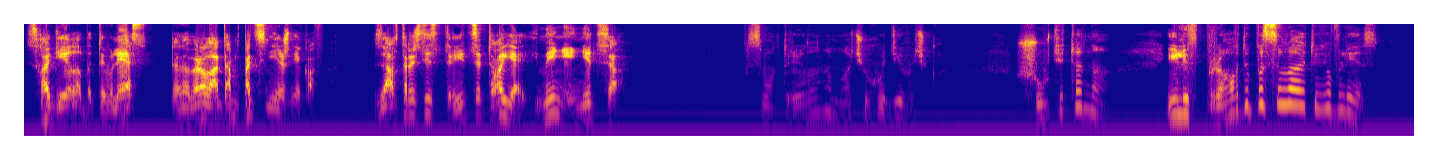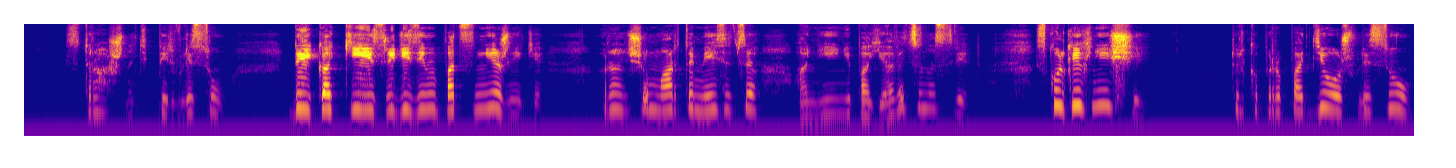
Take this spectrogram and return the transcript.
Сходила бы ты в лес, да набрала там подснежников. Завтра сестрица твоя, именинница. Посмотрела на мачеху девочка. Шутит она — или вправду посылают ее в лес? Страшно теперь в лесу. Да и какие среди зимы подснежники! Раньше марта месяца они не появятся на свет. Сколько их не ищи. Только пропадешь в лесу,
